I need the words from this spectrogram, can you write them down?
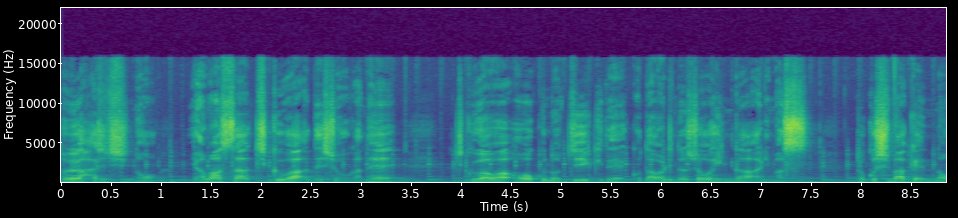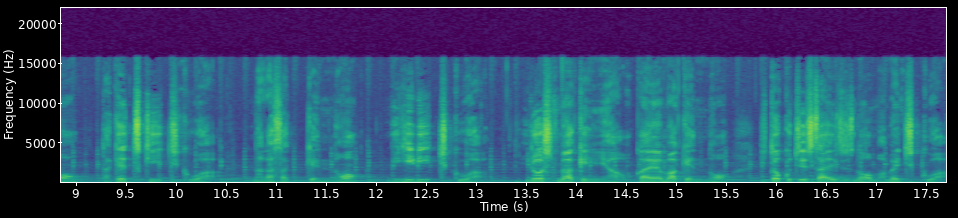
豊橋市の山佐ちくわでしょうかね。ちくわは多くの地域でこだわりの商品があります。徳島県の竹付ちくわ長崎県の握りちくわ広島県や岡山県の一口サイズの豆ちくわ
